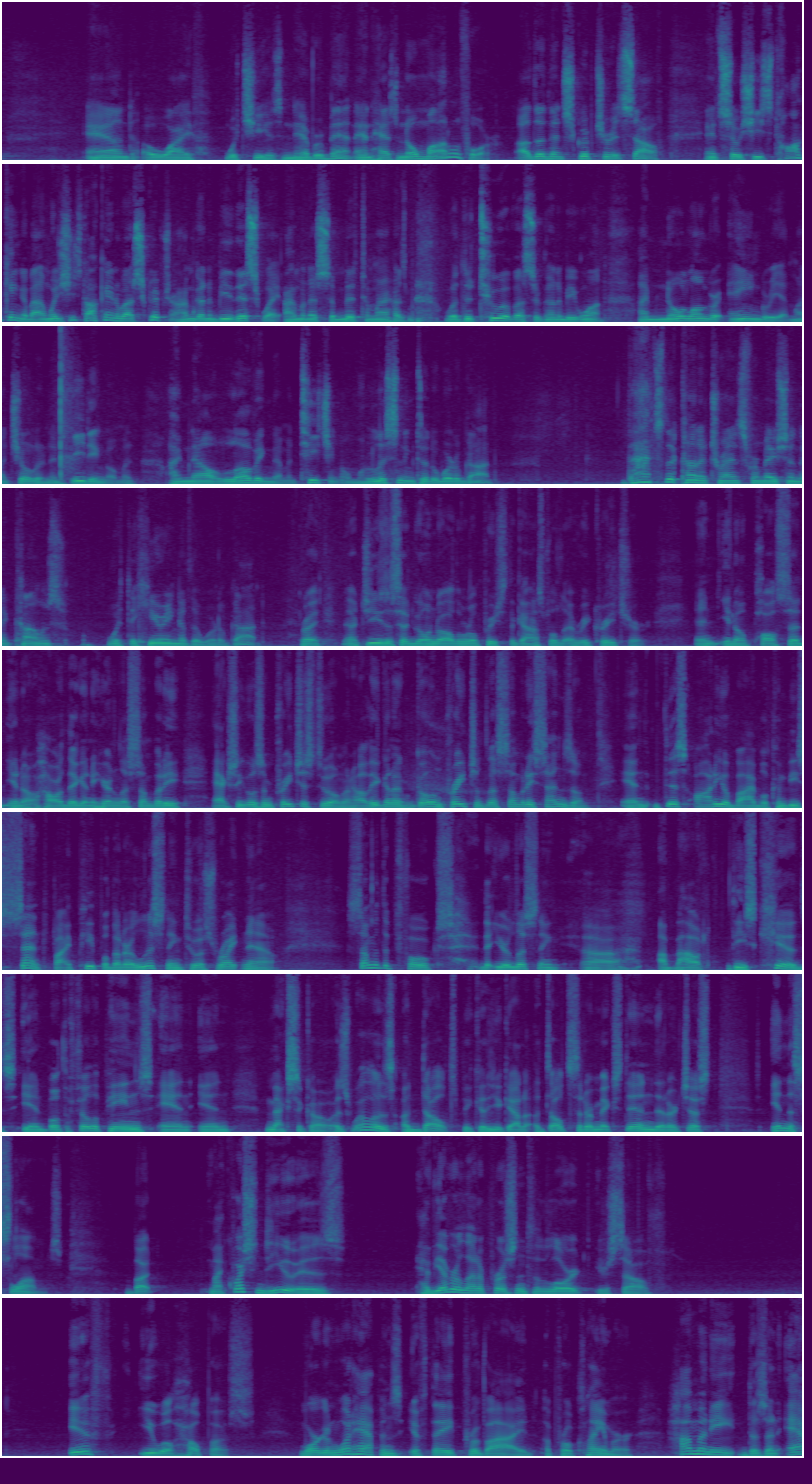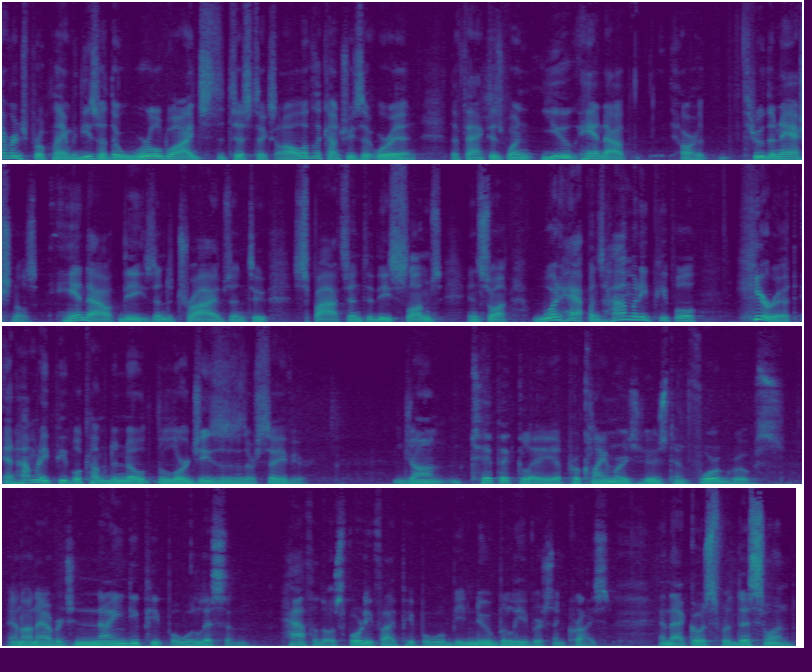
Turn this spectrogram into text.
and a wife, which she has never been and has no model for other than Scripture itself. And so she's talking about, and when she's talking about Scripture, I'm going to be this way. I'm going to submit to my husband. Well, the two of us are going to be one. I'm no longer angry at my children and beating them and I'm now loving them and teaching them and listening to the Word of God. That's the kind of transformation that comes with the hearing of the Word of God. Right. Now, Jesus said, Go into all the world, preach the gospel to every creature. And, you know, Paul said, you know, how are they going to hear unless somebody actually goes and preaches to them? And how are they going to go and preach unless somebody sends them? And this audio Bible can be sent by people that are listening to us right now. Some of the folks that you're listening uh, about these kids in both the Philippines and in Mexico, as well as adults, because you got adults that are mixed in that are just in the slums. But my question to you is have you ever led a person to the Lord yourself? If you will help us, Morgan, what happens if they provide a proclaimer? How many does an average proclaimer, these are the worldwide statistics in all of the countries that we're in. The fact is, when you hand out, or through the nationals, hand out these into tribes, into spots, into these slums, and so on, what happens? How many people hear it, and how many people come to know the Lord Jesus as their Savior? John, typically a proclaimer is used in four groups and on average 90 people will listen. Half of those, 45 people, will be new believers in Christ. And that goes for this one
